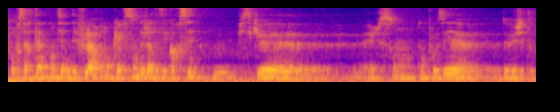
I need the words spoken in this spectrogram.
pour certaines, contiennent des fleurs, donc elles sont déjà des écorcées, mm. puisque euh, elles sont composées de végétaux.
